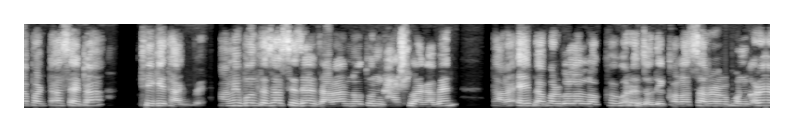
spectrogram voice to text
ব্যাপারটা আছে, এটা ঠিকই থাকবে। আমি বলতে চাচ্ছি যে, যারা নতুন ঘাস লাগাবেন, তারা এই ব্যাপারগুলো লক্ষ্য করে, যদি কলা চারা রোপণ করে,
